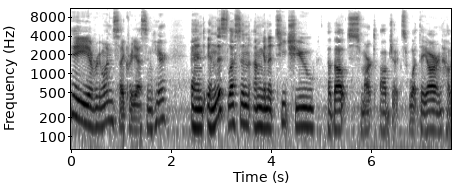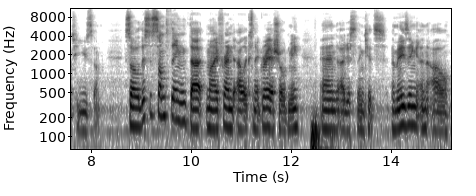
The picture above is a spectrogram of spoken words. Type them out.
Hey everyone, Sycra Yasin here, and in this lesson I'm going to teach you about smart objects, what they are and how to use them. So this is something that my friend Alex Negrea showed me, and I just think it's amazing and I'll,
